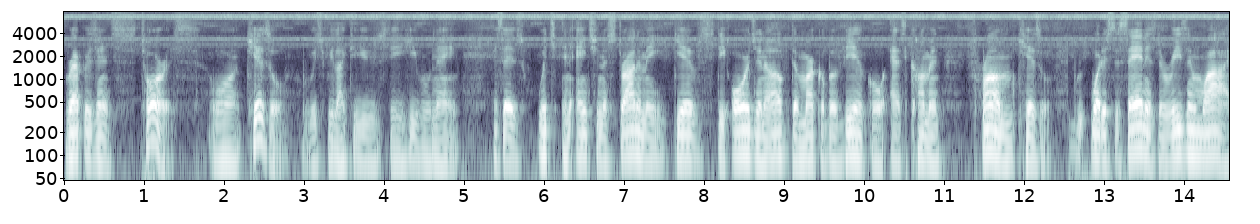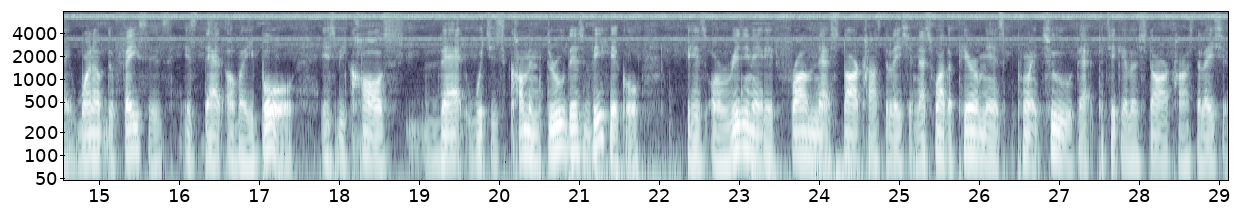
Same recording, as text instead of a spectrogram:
represents Taurus or Kesil, which we like to use the Hebrew name. It says, which in ancient astronomy gives the origin of the Merkaba vehicle as coming from Kesil. What it's saying is the reason why one of the faces is that of a bull is because that which is coming through this vehicle is originated from that star constellation. That's why the pyramids point to that particular star constellation.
